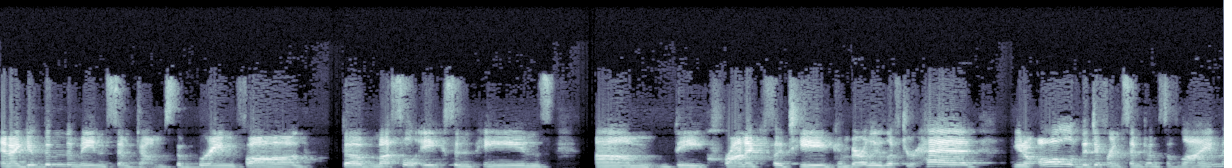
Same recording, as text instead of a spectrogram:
and I give them the main symptoms the brain fog, the muscle aches and pains, um, the chronic fatigue, can barely lift your head, you know, all of the different symptoms of Lyme.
